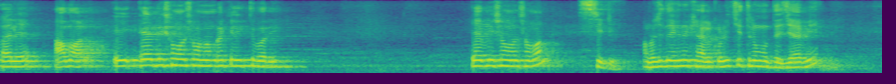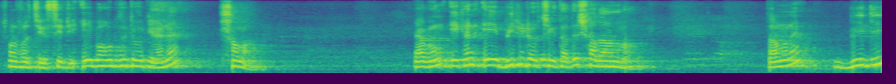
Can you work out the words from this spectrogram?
তাহলে আবার এই এডি সমান সমান আমরা কি লিখতে পারি? এবি সমান সমান সিডি আমরা যদি এখানে খেয়াল করি, চিত্রের মধ্যে যে সমান সমান হচ্ছে সিডি এই বাহুর দুটো কি এখানে সমান। এবং এখানে এই বিডিটা হচ্ছে তাদের সাধারণ বাহু। তার মানে বিডি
